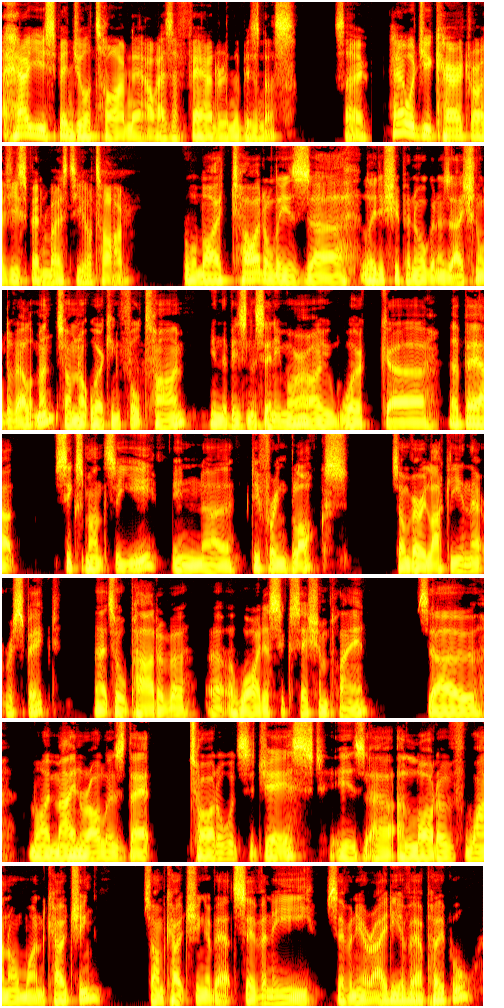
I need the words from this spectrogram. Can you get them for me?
how you spend your time now as a founder in the business. So, how would you characterize you spend most of your time? Well, my title is uh, Leadership and Organisational Development, so I'm not working full time in the business anymore. I work uh, about six months a year in uh, differing blocks. So I'm very lucky in that respect. That's all part of a, a wider succession plan. So my main role, as that title would suggest, is uh, a lot of one-on-one coaching. So I'm coaching about 70, 70 or 80 of our people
